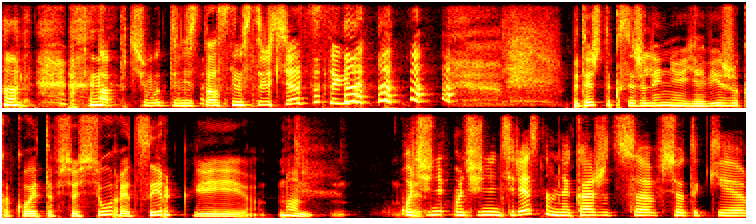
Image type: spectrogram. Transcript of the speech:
А почему ты не стал с ним встречаться тогда? Потому что, к сожалению, я вижу какой-то все сюр и цирк, и ну, очень, очень интересно, мне кажется, все-таки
